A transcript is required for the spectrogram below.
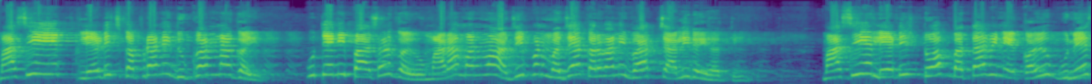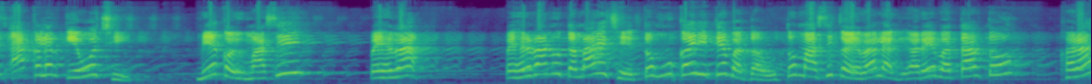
માસી એક લેડીઝ કપડાની દુકાનમાં ગઈ. હું તેની પાછળ ગયો. મારા મનમાં હજી પણ મજા કરવાની વાત ચાલી રહી હતી. માસીએ લેડીઝ ટોપ બતાવીને કહ્યું ગુનેશ આ કલર કેવો છે? મેં કહ્યું, માસી, પહેરવા, પહેરવાનું તમારે છે, તો હું કઈ રીતે બતાવું? તો માસી કહેવા લાગી, અરે, બતાવ તો, ખરા?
